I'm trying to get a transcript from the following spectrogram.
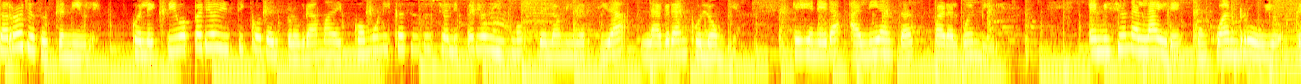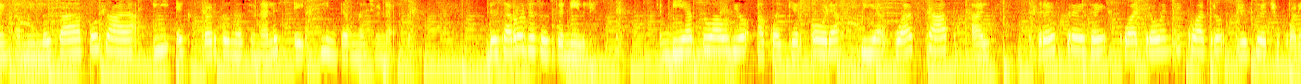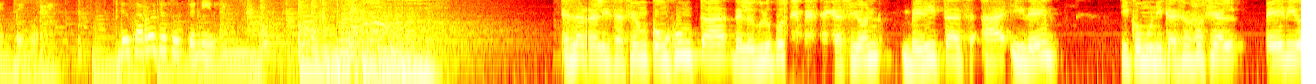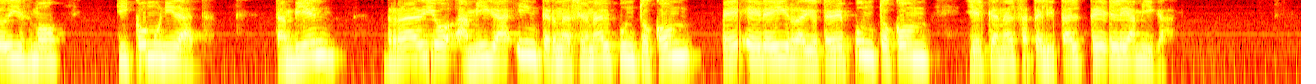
Desarrollo Sostenible, colectivo periodístico del programa de Comunicación Social y Periodismo de la Universidad La Gran Colombia, que genera alianzas para el buen vivir. Emisión al aire con Juan Rubio, Benjamín Lozada Posada y expertos nacionales e internacionales. Desarrollo Sostenible. Envía tu audio a cualquier hora vía WhatsApp al 313-424-1849. Desarrollo Sostenible. Es la realización conjunta de los grupos de investigación Veritas A y D y Comunicación Social, Periodismo y Comunidad. También Radio Amiga Internacional.com, PRI radiotv.com y el canal satelital Teleamiga.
